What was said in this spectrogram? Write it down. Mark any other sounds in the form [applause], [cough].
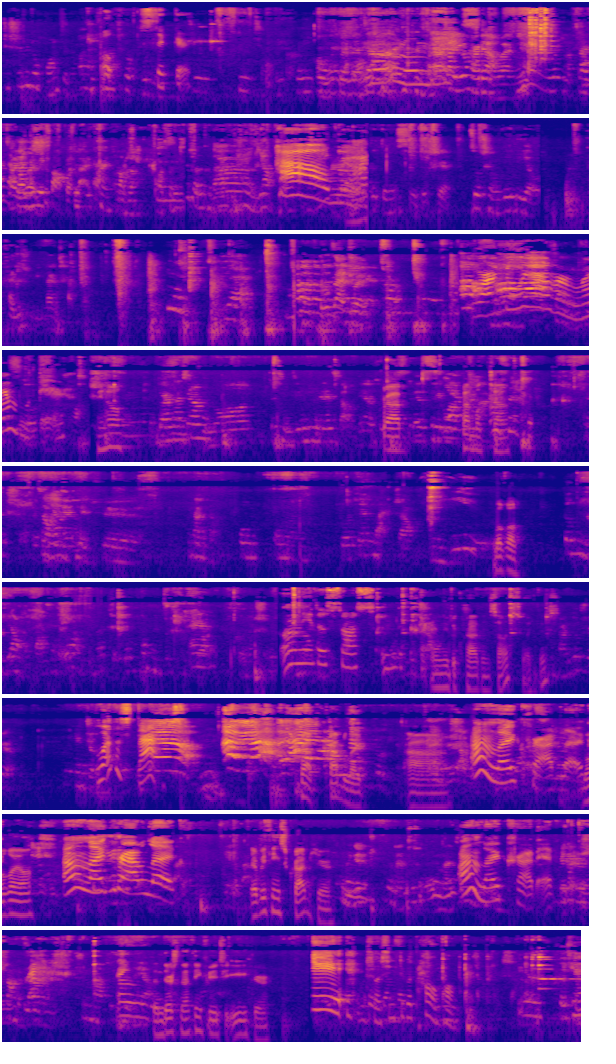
就是那个黄子的，哦，stickers。就小贝可以。对对对，加油还是两位？一位一位了，再加油，再发回来。好的，好，这本可能不太一样。好的。这东西就是做成 video，肯定是很难产的。都在对。Why do we ever r a 但是他现在很多就挺精致那些小店，所以可以逛。报告。Only the sauce and the crab. Only the crab and sauce, like this? What is that? Crab, crab leg. Uh, I don't like crab leg. 먹어요. I don't like crab leg. Everything's crab here. I don't like crab everything. Then there's nothing for you to eat here. 小心这个套哈。嗯，首先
